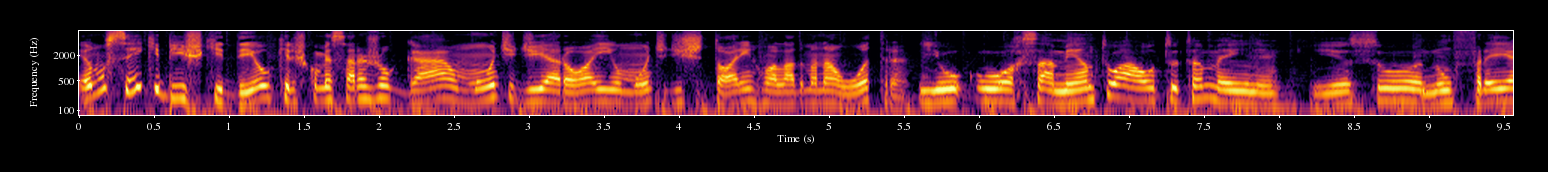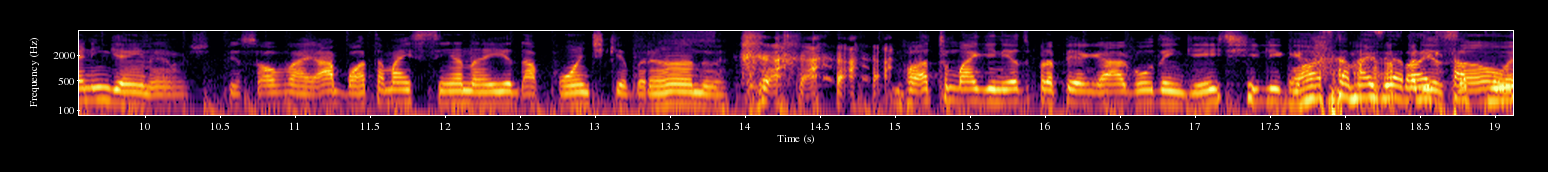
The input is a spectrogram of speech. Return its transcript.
eu não sei que bicho que deu, que eles começaram a jogar um monte de herói, um monte de história enrolada uma na outra. E o, o orçamento alto também, né? Isso não freia ninguém, né? O pessoal vai, ah, bota mais cena aí da ponte quebrando. bota o magneto pra pegar a Golden Gate e ligar Bota mais a herói que tá prisão. pouco.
